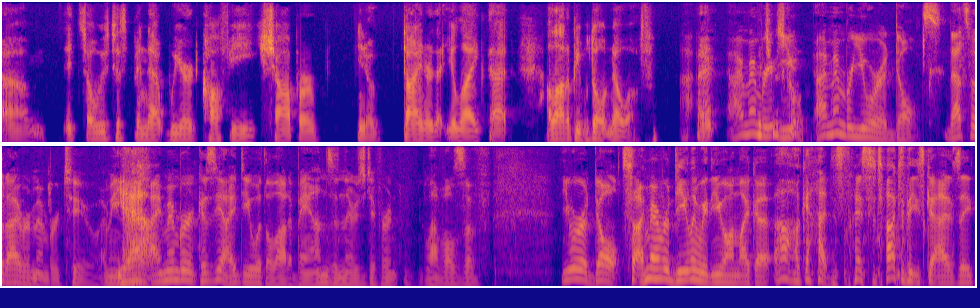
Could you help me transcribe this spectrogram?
Um, it's always just been that weird coffee shop or you know diner that you like that a lot of people don't know of. I, I remember you. cool. I remember you were adults. That's what I remember too. I mean, Yeah. I, I remember because yeah, I deal with a lot of bands, and there's different levels of. You were adults. I remember dealing with you on like a. Oh God, it's nice to talk to these guys. They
